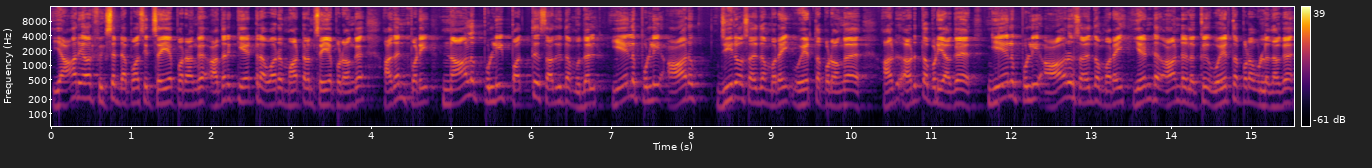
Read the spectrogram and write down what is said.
யார் யார் ஃபிக்ஸட் டெபாசிட் செய்யப்படுறாங்க அதற்கேற்றவாறு மாற்றம் செய்யப்படுவாங்க. அதன்படி நாலு புள்ளி பத்து சதவீதம் முதல் ஏழு புள்ளி ஆறு ஜீரோ சதவீதம் வரை உயர்த்தப்படுவாங்க. அடு அடுத்தபடியாக ஏழு புள்ளி ஆறு சதவீதம் வரை இரண்டு ஆண்டுகளுக்கு உயர்த்தப்பட உள்ளதாக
